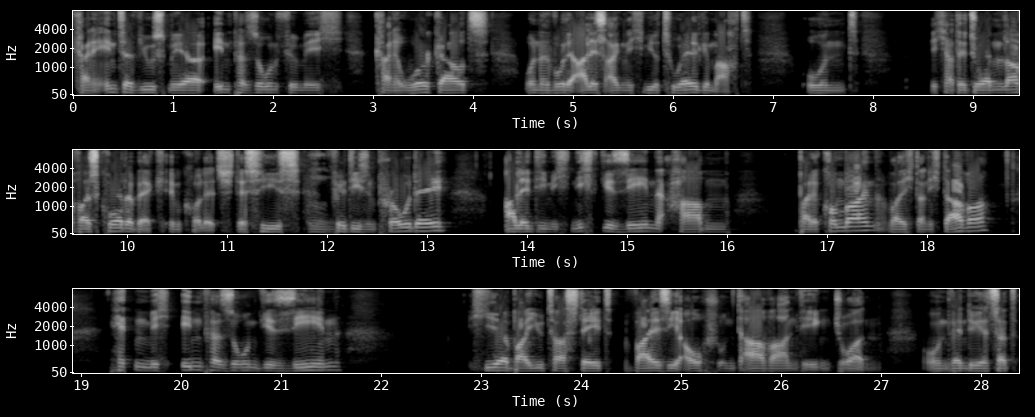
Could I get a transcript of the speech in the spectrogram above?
keine Interviews mehr in Person für mich, keine Workouts und dann wurde alles eigentlich virtuell gemacht. Und ich hatte Jordan Love als Quarterback im College. Das hieß mhm. für diesen Pro Day, alle, die mich nicht gesehen haben bei der Combine, weil ich da nicht da war, hätten mich in Person gesehen hier bei Utah State, weil sie auch schon da waren wegen Jordan. Und wenn du jetzt halt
